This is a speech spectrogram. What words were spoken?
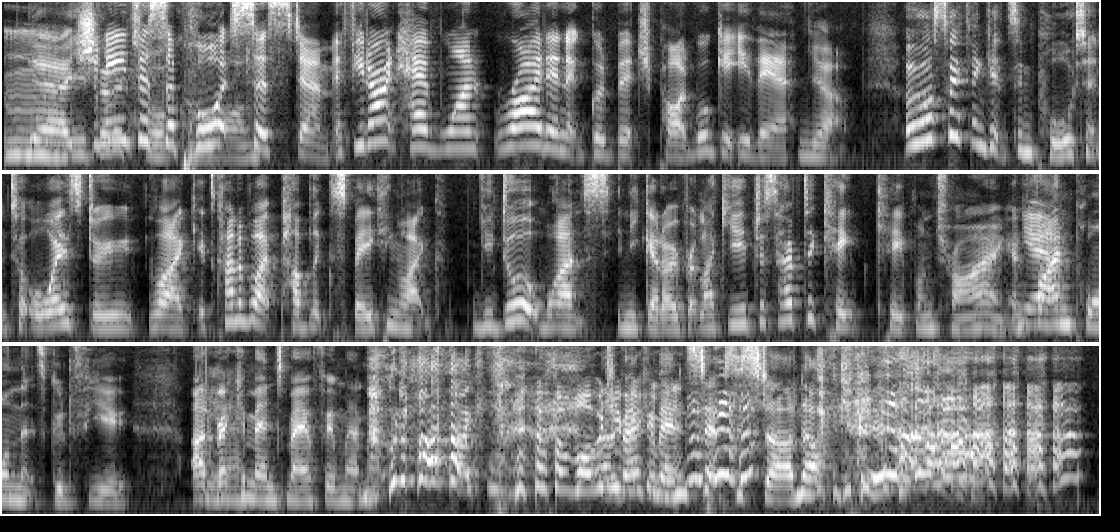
Yeah, mm. She needs a support more. system. If you don't have one, write in at Good Bitch Pod. We'll get you there. Yeah. I also think it's important to always do like it's kind of like public speaking. Like you do it once and you get over it. Like you just have to keep keep on trying and Yeah. find porn that's good for you. I'd Yeah. recommend male, female, male. what would I'd you recommend recommend? Stepsister. No. I'm kidding.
